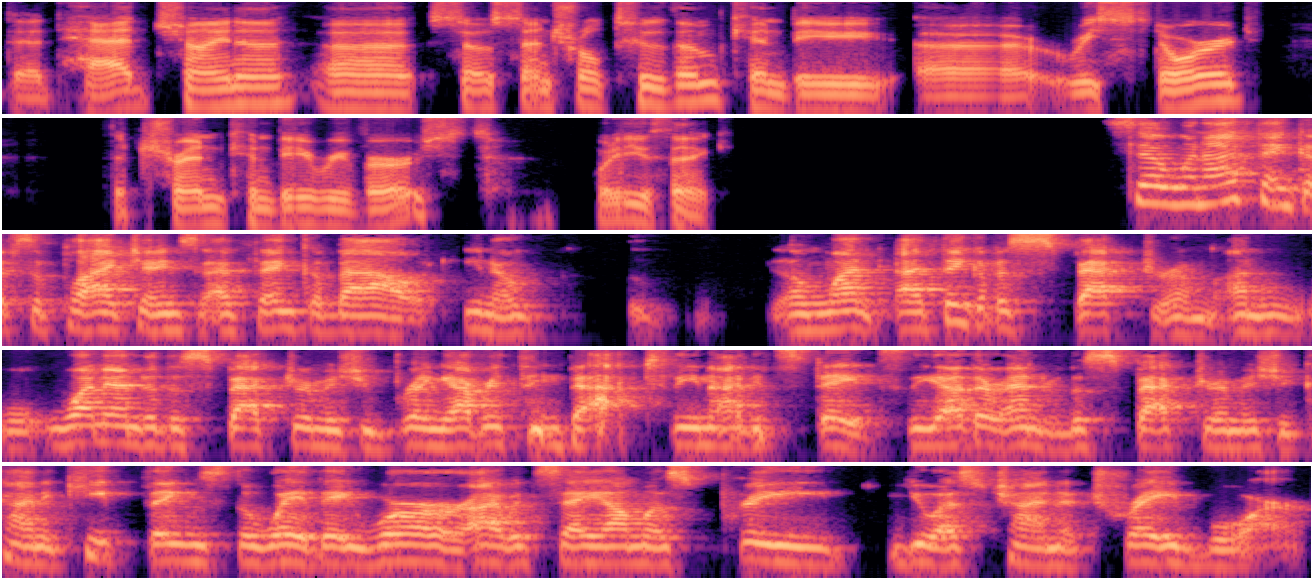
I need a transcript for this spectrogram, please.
that had China uh, so central to them can be uh, restored. The trend can be reversed. What do you think? So when I think of supply chains, I think about you know. On one, I think of a spectrum. On one end of the spectrum is you bring everything back to the United States. The other end of the spectrum is you kind of keep things the way they were. I would say almost pre-U.S.-China trade war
